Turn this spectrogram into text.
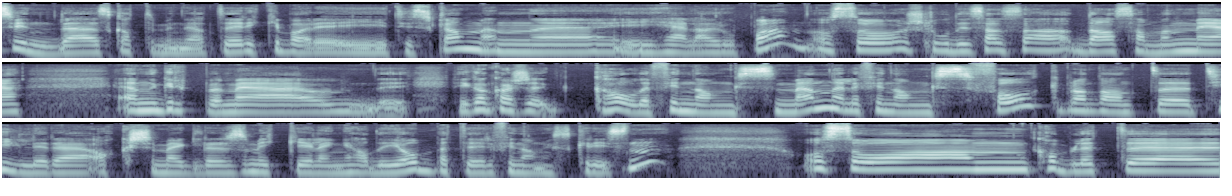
svindle skattemyndigheter, ikke bare i Tyskland, men eh, i hele Europa. Og så slo de seg da sammen med en gruppe med Vi kan kanskje kalle det finansmenn eller finansfolk, bl.a. Eh, tidligere aksjemeglere som ikke lenger hadde jobb etter finanskrisen. Og så um, koblet uh,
